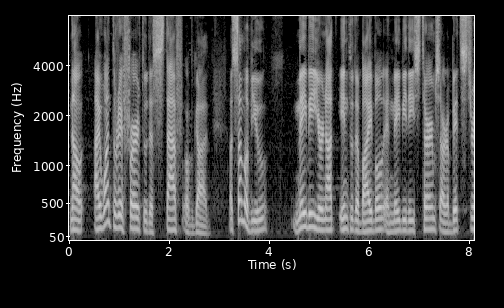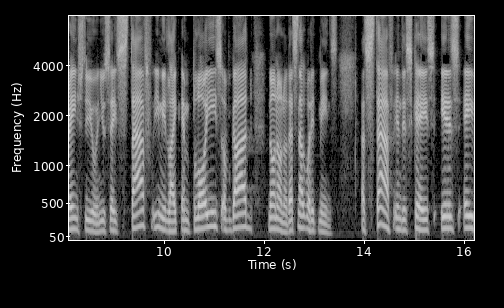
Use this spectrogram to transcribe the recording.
Now, I want to refer to the staff of God. Uh, some of you, maybe you're not into the Bible, and maybe these terms are a bit strange to you, and you say, staff, you mean like employees of God? No, no, no, that's not what it means. A staff in this case is a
